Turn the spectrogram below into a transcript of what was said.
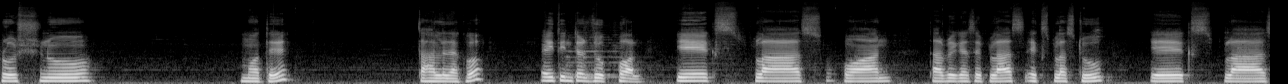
প্রশ্ন মতে, তাহলে দেখো, এই তিনটার যোগফল এক্স প্লাস ওয়ান তারপরে গেছে plus x plus two x plus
